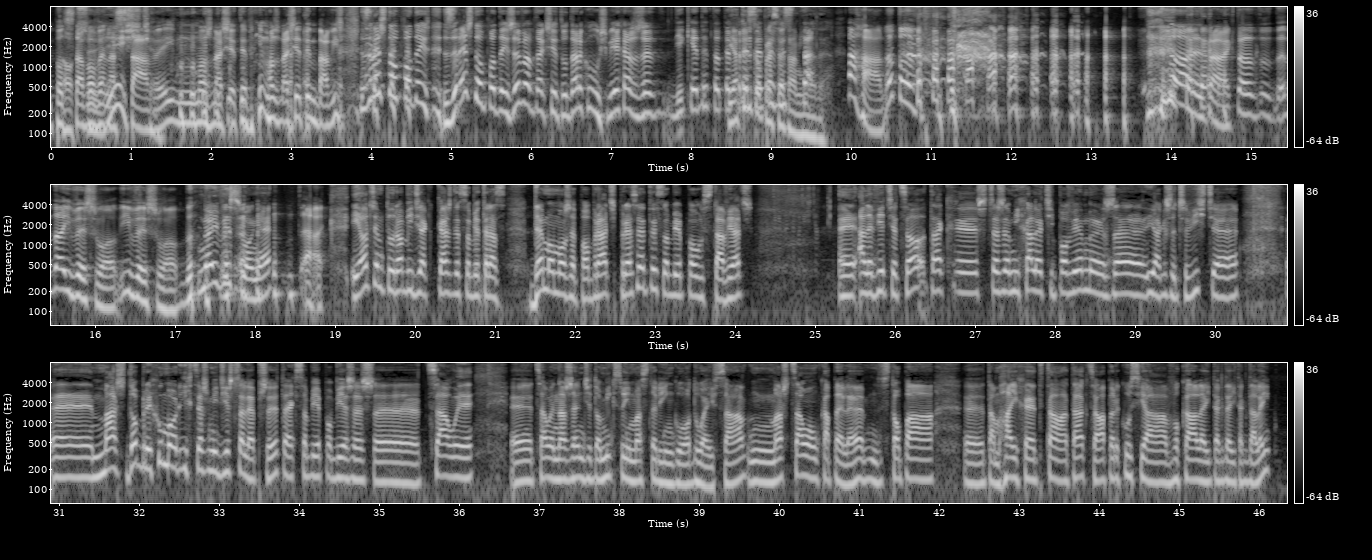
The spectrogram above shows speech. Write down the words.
y, podstawowe Oczywiście. nastawy i można się tym, i można się tym bawić. Zresztą, podejrz zresztą podejrzewam, tak się tu Darku uśmiechasz, że niekiedy to te ja presety... Ja tylko presetami jadę. Aha, no to... No tak, to, no i wyszło, i wyszło. No i wyszło, nie? tak. I o czym tu robić, jak każdy sobie teraz demo może pobrać, presety sobie poustawiać, ale wiecie co? Tak e, szczerze, Michale, ci powiem, że jak rzeczywiście e, masz dobry humor i chcesz mieć jeszcze lepszy, to jak sobie pobierzesz cały, całe narzędzie do miksu i masteringu od Wavesa, masz całą kapelę, stopa, tam hi-hat, ta, tak, cała perkusja, wokale i tak dalej, i tak dalej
